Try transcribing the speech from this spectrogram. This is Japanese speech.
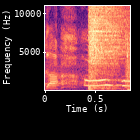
が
